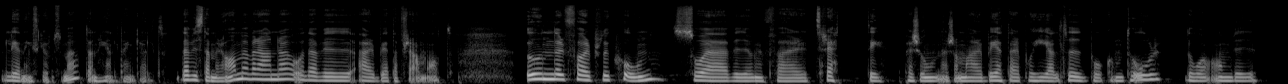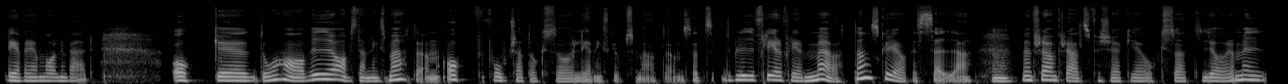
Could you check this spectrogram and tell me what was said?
ledningsgruppsmöten helt enkelt. Där vi stämmer av med varandra och där vi arbetar framåt. Under förproduktion så är vi ungefär 30 personer som arbetar på heltid på kontor, då om vi lever i en vanlig värld. Och eh, då har vi avstämningsmöten och fortsatt också ledningsgruppsmöten. Så det blir fler och fler möten skulle jag vilja säga. Mm. Men framförallt försöker jag också att göra mig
